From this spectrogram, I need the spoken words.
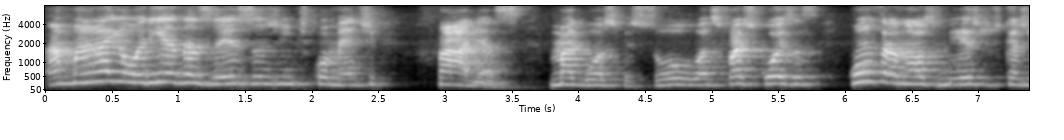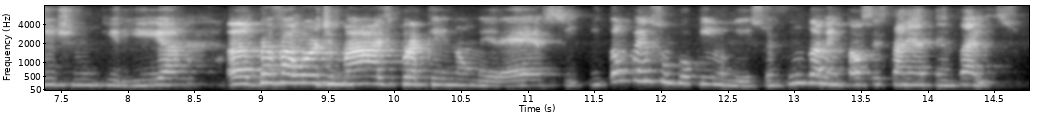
a maioria das vezes a gente comete falhas, magoa as pessoas, faz coisas contra nós mesmos que a gente não queria, uh, dá valor demais para quem não merece. Então, pensa um pouquinho nisso, é fundamental vocês estarem atentos a isso.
